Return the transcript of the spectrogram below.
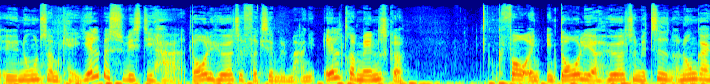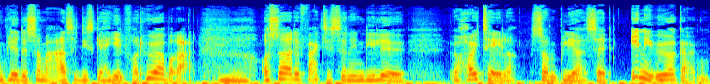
øh, nogen, som kan hjælpes, hvis de har dårlig hørelse. For eksempel mange ældre mennesker får en, en dårligere hørelse med tiden, og nogle gange bliver det så meget, så de skal have hjælp fra et høreapparat. Mm. Og så er det faktisk sådan en lille øh, højtaler, som bliver sat ind i øregangen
